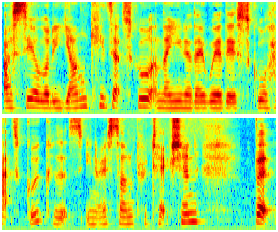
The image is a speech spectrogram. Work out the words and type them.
I see a lot of young kids at school and they, you know, they wear their school hats good because it's, you know, sun protection. But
